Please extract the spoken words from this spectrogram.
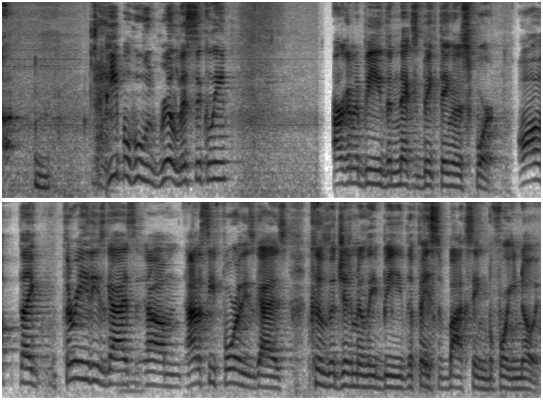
uh, people who realistically are gonna be the next big thing in the sport. All like three of these guys, um, honestly, four of these guys could legitimately be the face of boxing before you know it.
